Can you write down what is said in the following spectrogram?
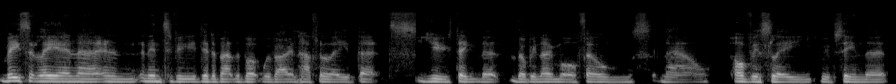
recently in, a, in, an interview you did about the book with Owen Hatherley that you think that there'll be no more films now obviously we've seen the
